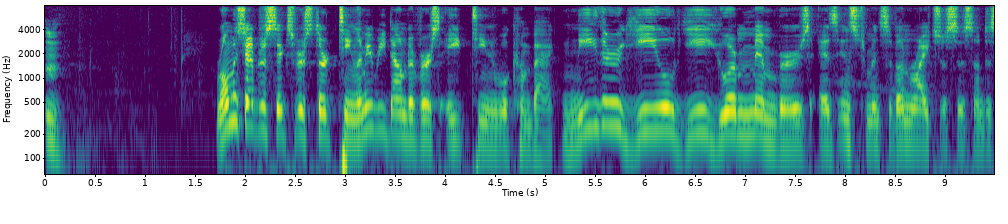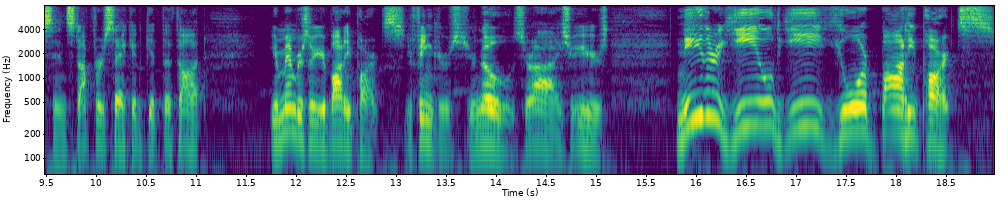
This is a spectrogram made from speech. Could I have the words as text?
Mm. Romans chapter 6, verse 13. Let me read down to verse 18 and we'll come back. Neither yield ye your members as instruments of unrighteousness unto sin. Stop for a second, get the thought. Your members are your body parts, your fingers, your nose, your eyes, your ears. Neither yield ye your body parts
